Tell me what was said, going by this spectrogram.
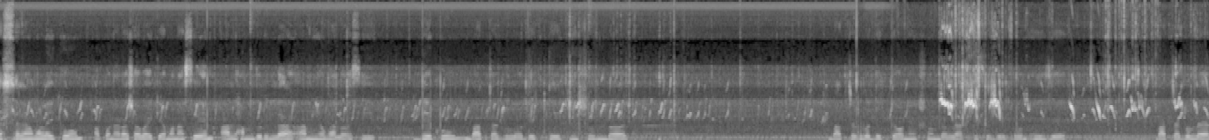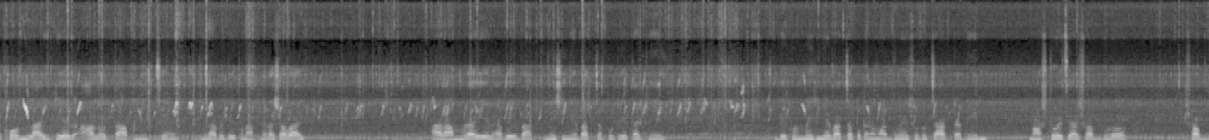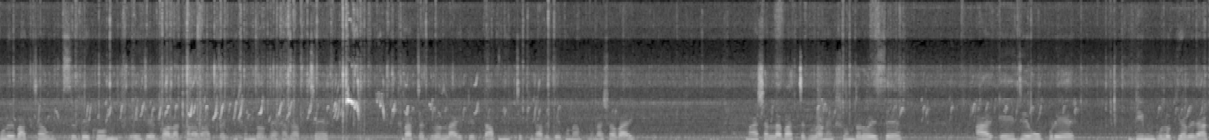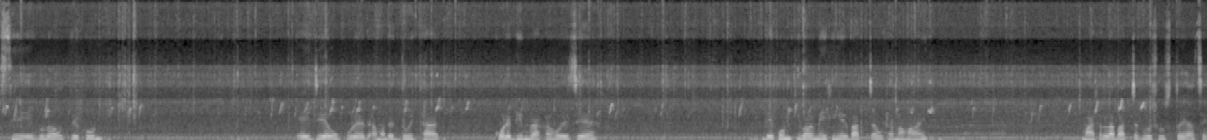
আসসালামু আলাইকুম। আপনারা সবাই কেমন আছেন? আলহামদুলিল্লাহ, আমিও ভালো আছি। দেখুন, বাচ্চাগুলো দেখতে কি সুন্দর। বাচ্চাগুলো দেখতে অনেক সুন্দর লাগতেছে, দেখুন, এই যে। বাচ্চাগুলো এখন লাইটের আলোর তাপ নিচ্ছে। কীভাবে দেখুন আপনারা সবাই? আর আমরা এভাবেই মেশিনে বাচ্চা ফুটিয়ে থাকি। দেখুন, মেশিনের বাচ্চা ফোটানোর মাধ্যমে শুধু চারটা ডিম নষ্ট হয়েছে আর সবগুলো, সবগুলোই বাচ্চা উঠছে। দেখুন, এই যে গলা খারাপ বাচ্চা, কি সুন্দর দেখা যাচ্ছে। বাচ্চাগুলো লাইটের তাপ নিচ্ছে কীভাবে, দেখুন আপনারা সবাই। মাশাল্লাহ বাচ্চাগুলো অনেক সুন্দর হয়েছে। আর এই যে উপরে ডিমগুলো কীভাবে রাখছি, এগুলো দেখুন। এই যে উপরের আমাদের দুই থাক করে ডিম রাখা হয়েছে। দেখুন কীভাবে মেশিনের বাচ্চা উঠানো হয়। মাশাল্লাহ বাচ্চাগুলো সুস্থই আছে।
